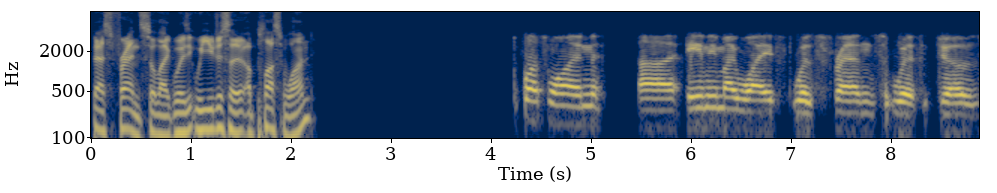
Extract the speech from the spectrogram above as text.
best friends. So, like, was, were you just a, a plus one? Plus one. Uh, Amy, my wife, was friends with Joe's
